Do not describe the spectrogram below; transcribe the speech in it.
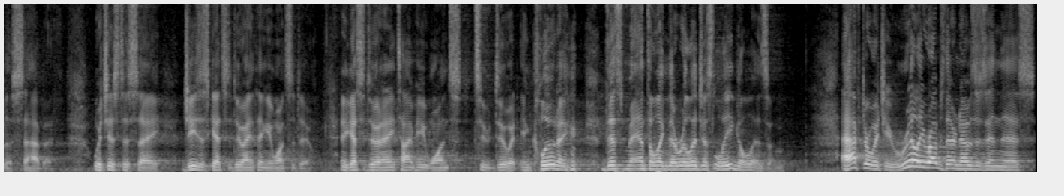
the Sabbath which is to say, Jesus gets to do anything he wants to do. And he gets to do it anytime he wants to do it, including dismantling their religious legalism. After which he really rubs their noses in this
